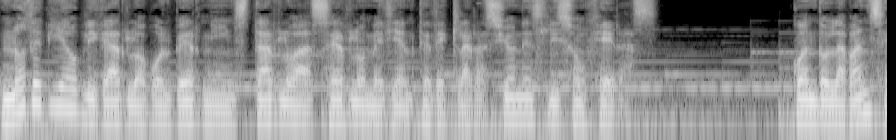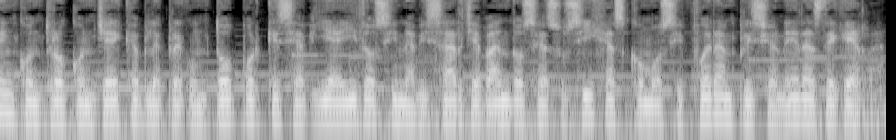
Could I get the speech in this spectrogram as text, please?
no debía obligarlo a volver ni instarlo a hacerlo mediante declaraciones lisonjeras. Cuando Labán se encontró con Jacob le preguntó por qué se había ido sin avisar llevándose a sus hijas como si fueran prisioneras de guerra.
